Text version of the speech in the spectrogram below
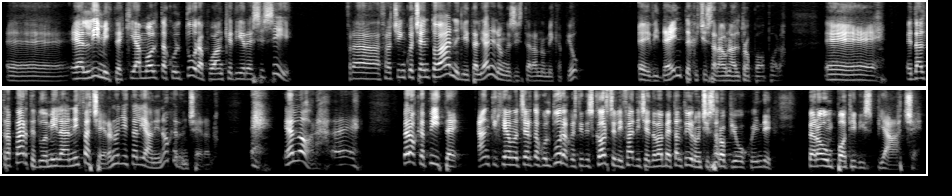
Eh, e al limite chi ha molta cultura può anche dire sì sì, fra, fra 500 anni gli italiani non esisteranno mica più è evidente che ci sarà un altro popolo. E, e d'altra parte, duemila anni fa c'erano gli italiani, no che non c'erano. Eh, e allora? Eh, però capite, anche chi ha una certa cultura questi discorsi li fa dicendo vabbè tanto io non ci sarò più, quindi però un po' ti dispiace.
